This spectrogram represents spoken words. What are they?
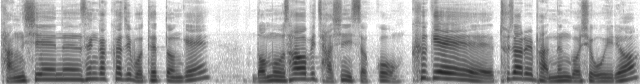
당시에는 생각하지 못했던 게 너무 사업이 자신 있었고 크게 투자를 받는 것이 오히려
